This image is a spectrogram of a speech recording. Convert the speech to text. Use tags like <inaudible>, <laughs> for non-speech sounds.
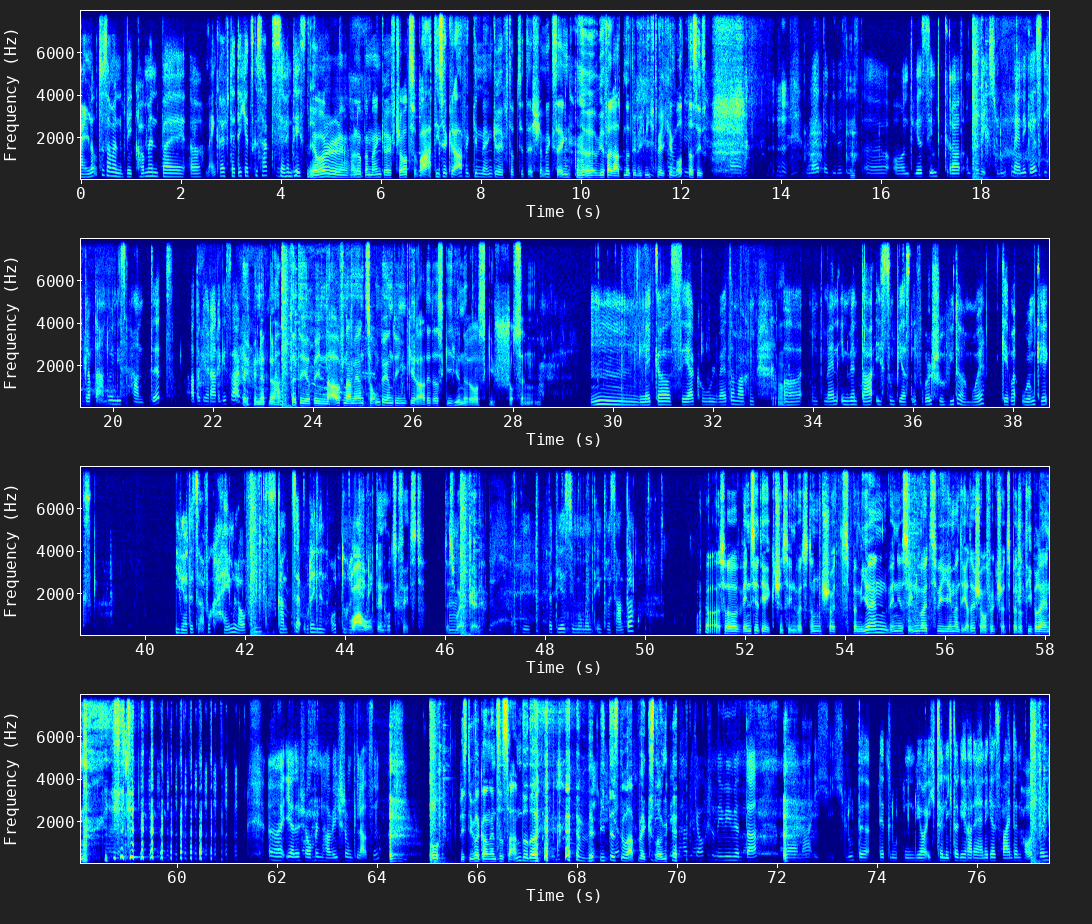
Hallo zusammen, willkommen bei äh, Minecraft, hätte ich jetzt gesagt, Seven Days. Jawohl, hallo bei Minecraft. Schaut, wow, diese Grafik in Minecraft, habt ihr das schon mal gesehen? <laughs> Wir verraten natürlich nicht, welche Mod Okay. das ist. <laughs> Weiter geht es jetzt äh, und wir sind gerade unterwegs, looten einiges. Ich glaube, der Anduin ist hunted, hat er gerade gesagt. Ich bin nicht nur Hunted, ich habe in Nahaufnahme einen Zombie und ihm gerade das Gehirn rausgeschossen. Mm, lecker, sehr cool, weitermachen. Genau. Äh, und mein Inventar ist zum ersten voll schon wieder einmal. Geben wir Urmkeks. Ich werde jetzt einfach heimlaufen, das Ganze, oder in ein Auto Wow, reinstecken. den hat's gefetzt. Das Ah. war ja geil. Okay, bei dir ist im Moment interessanter. Ja, also wenn ihr die Action sehen wollt, dann schalt's bei mir ein. Wenn ihr sehen wollt, wie jemand Erde schaufelt, schalt's bei der Dibra ein. <laughs> Äh, Erde schaufeln habe ich schon gelassen. Oh, bist du übergegangen zu Sand oder <laughs> bietest du Abwechslung? Den habe ich auch schon im Inventar. Äh, na, ich, ich loote, nicht looten. Ja, ich zerlege da gerade einiges, war in dem Haus drin.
